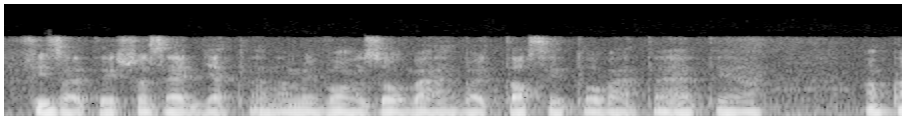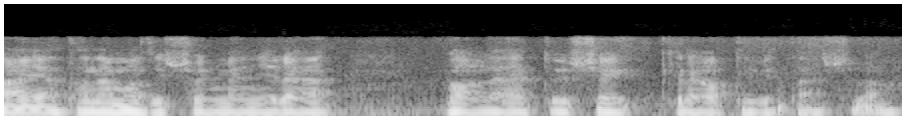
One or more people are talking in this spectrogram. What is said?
fizetés az egyetlen, ami vonzóvá vagy taszítóvá teheti a, a pályát, hanem az is, hogy mennyire van lehetőség kreativitásra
